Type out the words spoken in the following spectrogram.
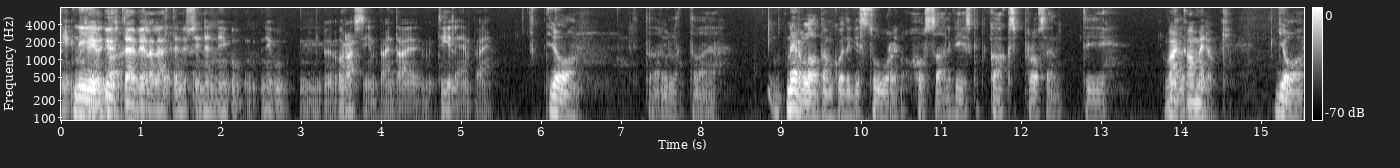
Niin, Niin, ei ole yhtään vielä lähtenyt sinne niin kuin, niin kuin orassiin päin tai tiileen päin. Joo, tämä on yllättävää. Ja... Mutta Merlot on kuitenkin suurin osa, eli 52 prosenttia. Vaikka on medokki. Joo,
